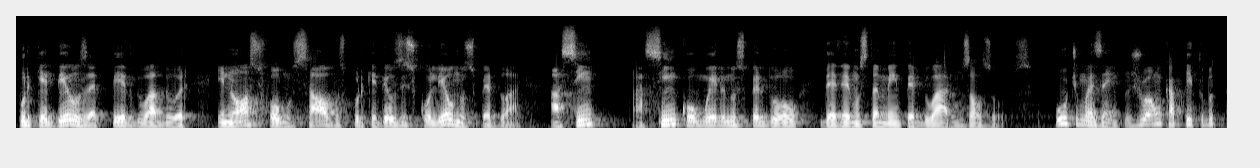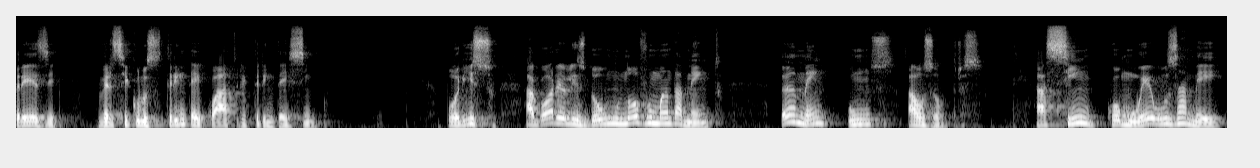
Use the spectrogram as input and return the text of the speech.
porque Deus é perdoador e nós fomos salvos porque Deus escolheu nos perdoar. Assim, assim como ele nos perdoou, devemos também perdoar uns aos outros. Último exemplo, João capítulo 13, versículos 34 e 35. Por isso, agora eu lhes dou um novo mandamento: amem uns aos outros. Assim como eu os amei,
